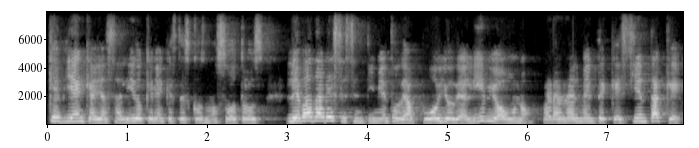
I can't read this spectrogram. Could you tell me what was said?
qué bien que hayas salido, qué bien que estés con nosotros, le va a dar ese sentimiento de apoyo, de alivio a uno, para realmente que sienta que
